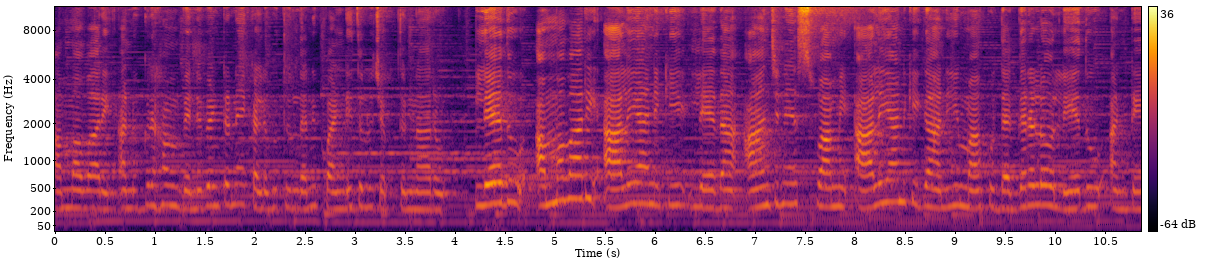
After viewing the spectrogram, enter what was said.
అమ్మవారి అనుగ్రహం వెనువెంటనే కలుగుతుందని పండితులు చెప్తున్నారు. లేదు అమ్మవారి ఆలయానికి లేదా ఆంజనేయ స్వామి ఆలయానికి కానీ మాకు దగ్గరలో లేదు అంటే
